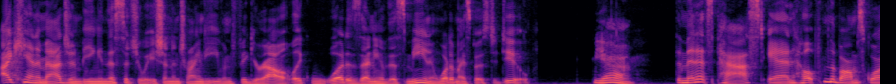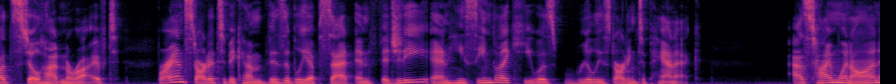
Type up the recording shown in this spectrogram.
I can't imagine being in this situation and trying to even figure out, like, what does any of this mean and what am I supposed to do? Yeah. The minutes passed, and help from the bomb squad still hadn't arrived. Brian started to become visibly upset and fidgety, and he seemed like he was really starting to panic. As time went on,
